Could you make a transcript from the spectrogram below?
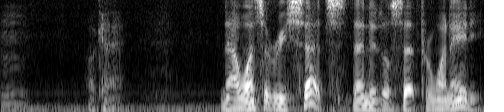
Mm. Okay. Now, once it resets, then it'll set for 180.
